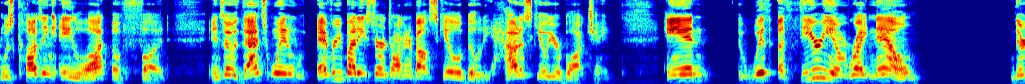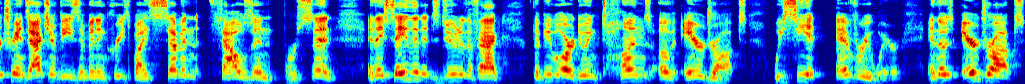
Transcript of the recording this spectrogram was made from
was causing a lot of FUD. And so that's when everybody started talking about scalability, how to scale your blockchain. And with Ethereum right now, their transaction fees have been increased by 7,000%. And they say that it's due to the fact that people are doing tons of airdrops. We see it everywhere. And those airdrops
